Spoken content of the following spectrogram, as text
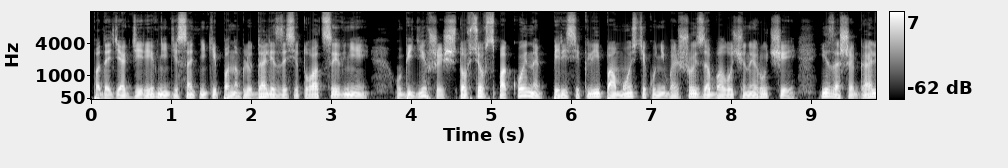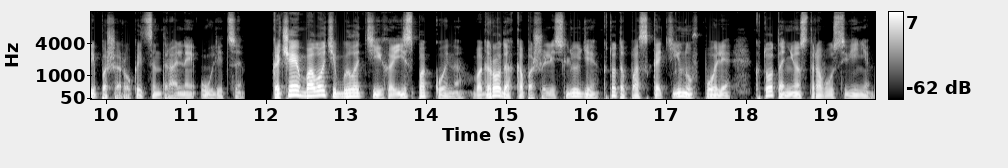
Подойдя к деревне, десантники понаблюдали за ситуацией в ней. Убедившись, что все спокойно, пересекли по мостику небольшой заболоченный ручей и зашагали по широкой центральной улице. Качая в болоте было тихо и спокойно. В огородах копошились люди, кто-то пас скотину в поле, кто-то нес траву свиньям.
